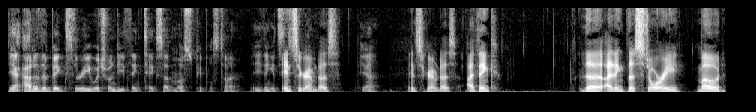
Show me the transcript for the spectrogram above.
Yeah. Out of the big three, which one do you think takes up most people's time? Do you think it's Instagram does. Yeah. Instagram does. I think the I think the story mode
